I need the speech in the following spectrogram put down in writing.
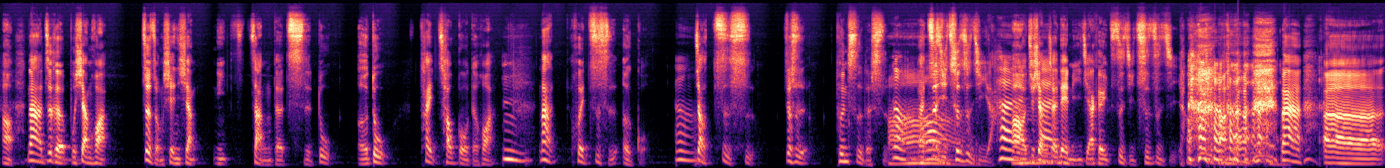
啊、那这个不像话这种现象，你涨的尺度额度太超过的话，嗯。那会自食恶果，嗯，叫自噬，就是吞噬的噬。自己吃自己啊，嘿啊，就像在对练瑜伽，可以自己吃自己。啊 那呃，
